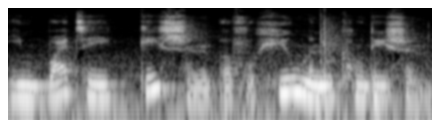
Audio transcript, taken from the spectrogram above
investigation of human condition.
